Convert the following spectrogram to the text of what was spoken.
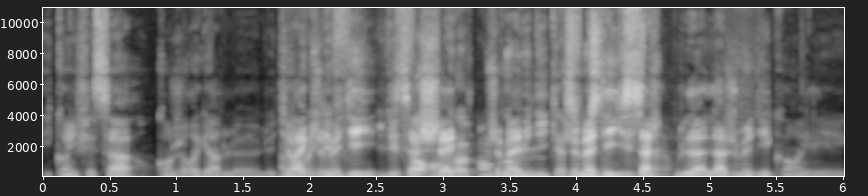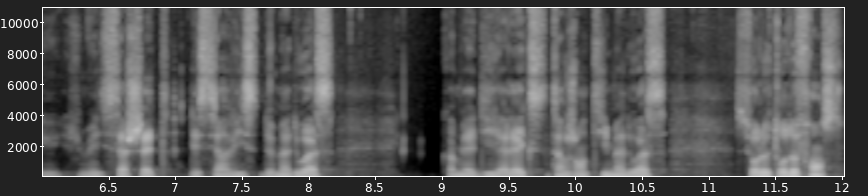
Et quand il fait ça, quand je regarde le, direct, je me dis, il, s'achète. Je, me dis, là, je me dis quand il je me dis, s'achète les services de Madouas. Comme l'a dit Alex, c'est un gentil Madouas sur le Tour de France.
